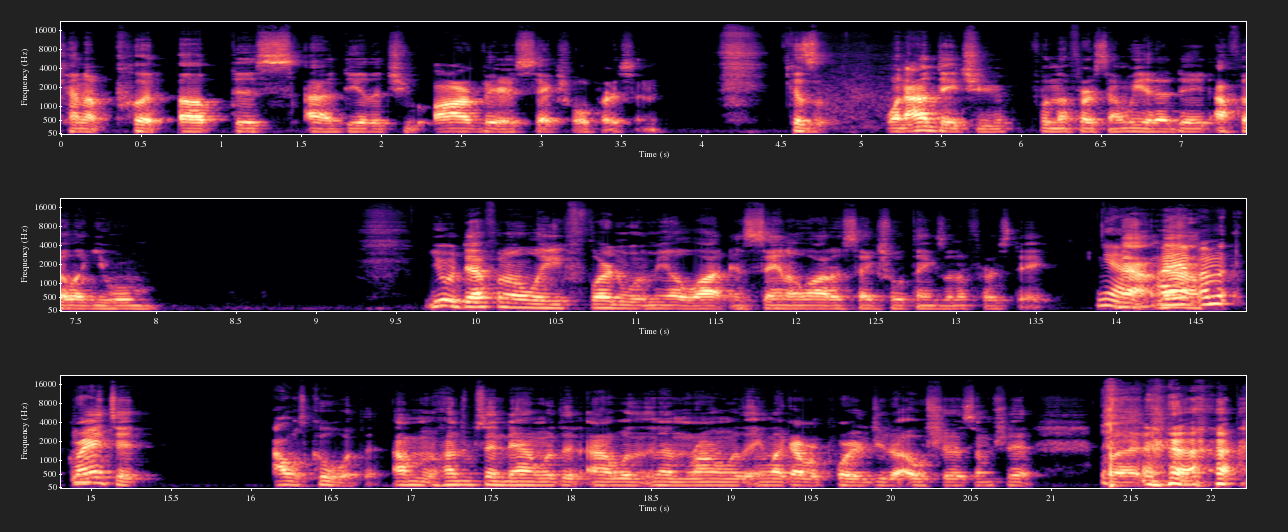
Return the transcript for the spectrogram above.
kind of put up this idea that you are a very sexual person? Because when I date you from the first time we had a date, I felt like you were you were definitely flirting with me a lot and saying a lot of sexual things on the first date. Yeah, Now- I, now, I'm. Granted, I was cool with it. I'm 100 percent down with it. I wasn't nothing wrong with it. And like I reported you to OSHA or some shit. But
